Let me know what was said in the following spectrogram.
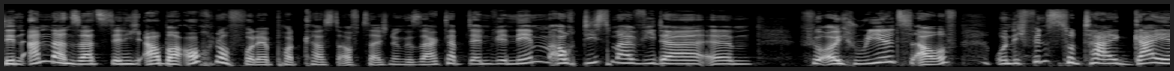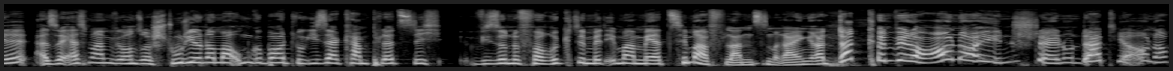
Den anderen Satz, den ich aber auch noch vor der Podcast-Aufzeichnung gesagt habe, denn wir nehmen auch diesmal wieder ähm, für euch Reels auf und ich finde es total geil. Also erstmal haben wir unser Studio nochmal umgebaut. Luisa kam plötzlich wie so eine Verrückte mit immer mehr Zimmerpflanzen reingerannt. Das können wir doch auch noch hinstellen und das hier auch noch.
